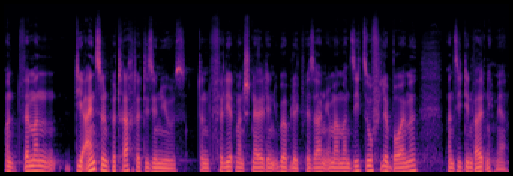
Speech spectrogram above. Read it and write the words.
Und wenn man die einzeln betrachtet, diese News, dann verliert man schnell den Überblick. Wir sagen immer, man sieht so viele Bäume, man sieht den Wald nicht mehr.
